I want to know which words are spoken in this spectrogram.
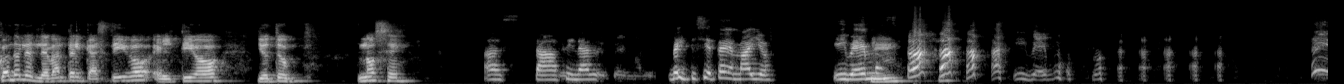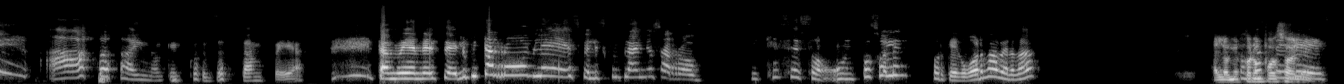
cuando les levanta el castigo, el tío YouTube, no sé. Hasta final, 27 de mayo. Y vemos. Mm. y vemos. Ay, no, qué cosas tan feas. También este, Lupita Robles, feliz cumpleaños a Rob. ¿Y qué es eso? ¿Un pozole? Porque gorda, ¿verdad? A lo mejor un pozole.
